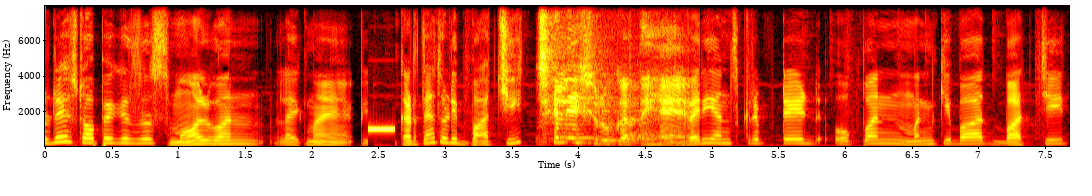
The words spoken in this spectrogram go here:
Today's topic is a small one like my करते हैं थोड़ी बातचीत। चलिए शुरू करते हैं। वेरी अनस्क्रिप्टेड ओपन मन की बात बातचीत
